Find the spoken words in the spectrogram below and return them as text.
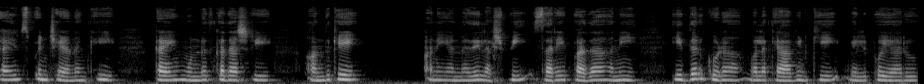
టైం స్పెండ్ చేయడానికి టైం ఉండదు కదా శ్రీ. అందుకే అని అన్నది లక్ష్మి. సరే పద అని ఇద్దరు కూడా వాళ్ళ క్యాబిన్కి వెళ్ళిపోయారు.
